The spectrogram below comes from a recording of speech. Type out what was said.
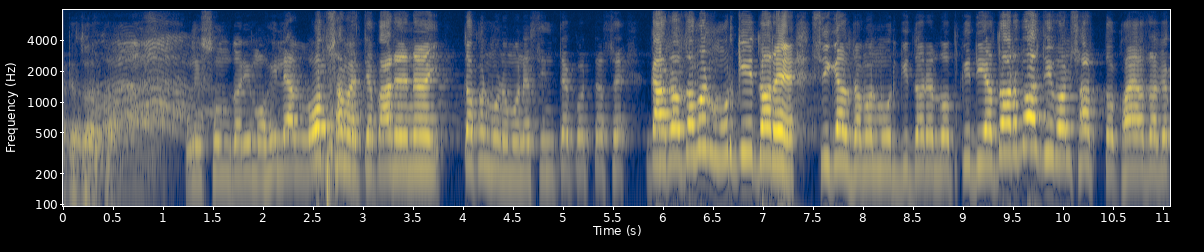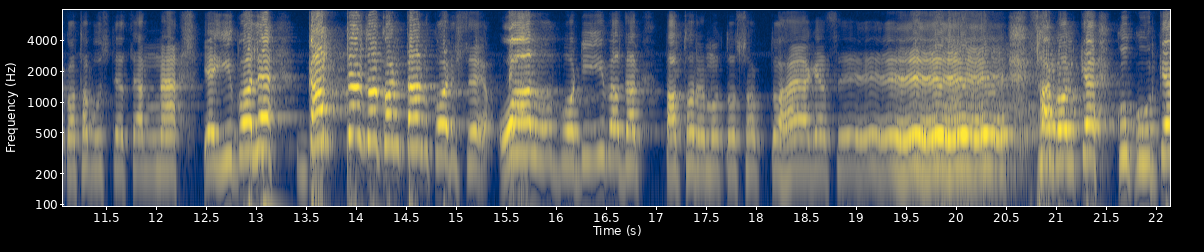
এটা জোরে। উনি সুন্দরী মহিলার লোভ সামাইতে পারে নাই। তখন মনে মনে চিন্তা করতেছে গাঢ় যেমন মুরগি ধরে, সিগাল যেমন মুরগি ধরে লোভকি দিয়ে ধরবো? জীবন সার্থক হয়ে যাবে, কথা বুঝতেছেন না। এই বলে গাঁটটা যখন টান করছে, ওয়াল, বডি বাজার পাথরের মতো শক্ত হয়ে গেছে। ছাগলকে, কুকুরকে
